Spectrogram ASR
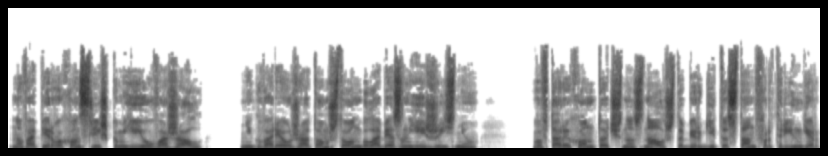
но, во-первых, он слишком ее уважал, не говоря уже о том, что он был обязан ей жизнью. Во-вторых, он точно знал, что Бергита Станфорд Рингер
